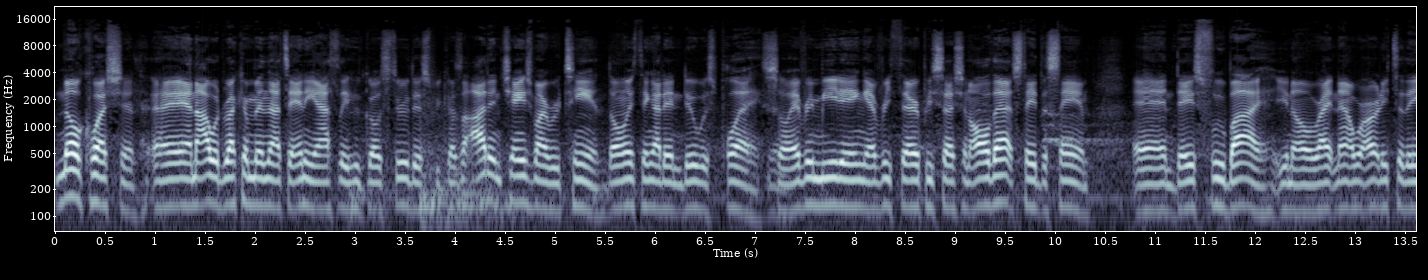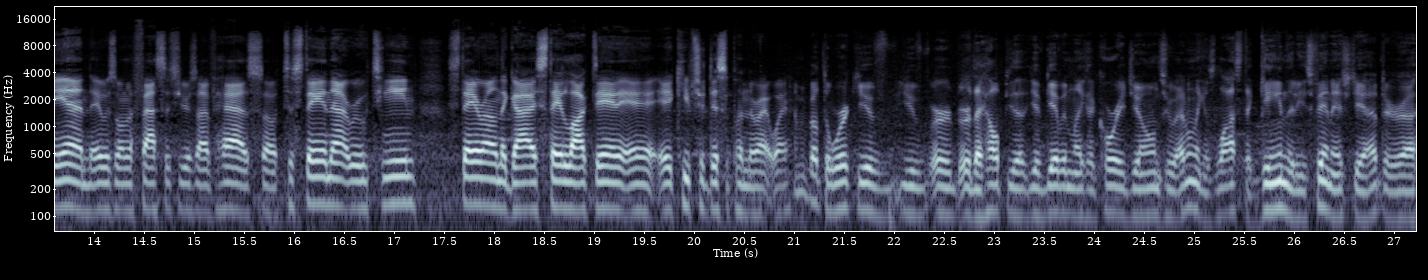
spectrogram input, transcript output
No question. And I would recommend that to any athlete who goes through this because I didn't change my routine. The only thing I didn't do was play. Yeah. So every meeting, every therapy session, all that stayed the same and days flew by. You know, right now we're already to the end. It was one of the fastest years I've had. So to stay in that routine, stay around the guys, stay locked in, it, it keeps your discipline the right way. Me about the work you've you've or, or the help you, have given, like a Korey Jones, who I don't think has lost a game that he's finished yet, or uh,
